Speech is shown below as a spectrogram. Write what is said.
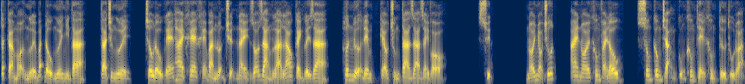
tất cả mọi người bắt đầu ngươi nhìn ta ta chưng ngươi, châu đầu ghé hai khe khẽ bàn luận chuyện này rõ ràng là lao cảnh gây ra, hơn nửa đêm kéo chúng ta ra giày vò. Suýt. Nói nhỏ chút, ai nói không phải đâu, sông công trạng cũng không thể không từ thủ đoạn.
